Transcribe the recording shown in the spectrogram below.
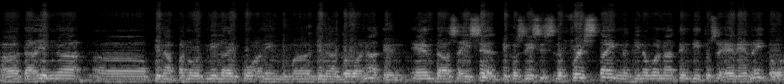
Uh, dahil nga uh, pinapanood nila kung ano yung mga ginagawa natin. And as I said, because this is the first time na ginawa natin dito sa area na ito,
